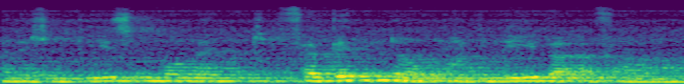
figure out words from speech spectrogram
Kann ich in diesem Moment Verbindung und Liebe erfahren?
